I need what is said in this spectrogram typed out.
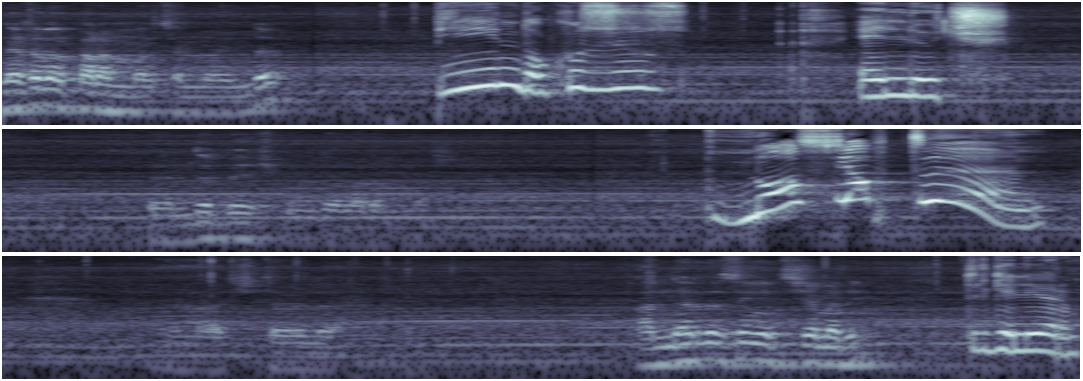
Ne kadar param var senin oyunda? 1953. Benim de 5000 dolarım var. Nasıl yaptın? Ya işte öyle. Hani neredesin yetişemedik? Dur geliyorum.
